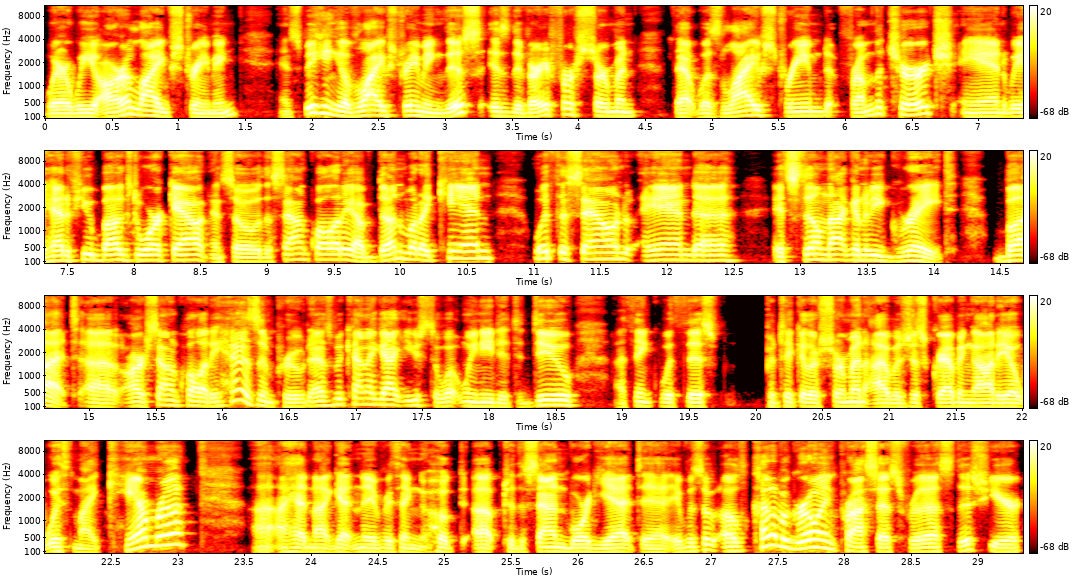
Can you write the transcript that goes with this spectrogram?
where we are live streaming. And speaking of live streaming, this is the very first sermon that was live streamed from the church, and we had a few bugs to work out. And so the sound quality, I've done what I can with the sound, and uh, it's still not going to be great, but uh, our sound quality has improved as we kind of got used to what we needed to do. I think with this particular sermon, I was just grabbing audio with my camera. Uh, I had not gotten everything hooked up to the soundboard yet. Uh, it was a, a, kind of a growing process for us this year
